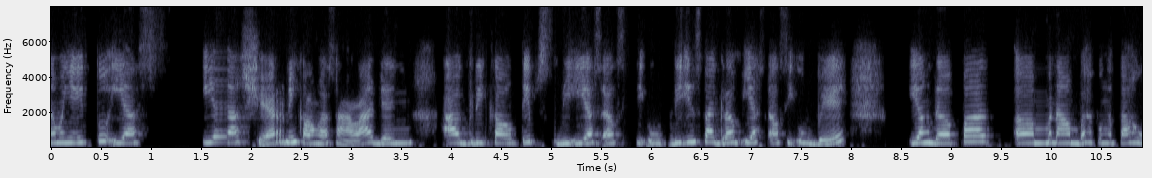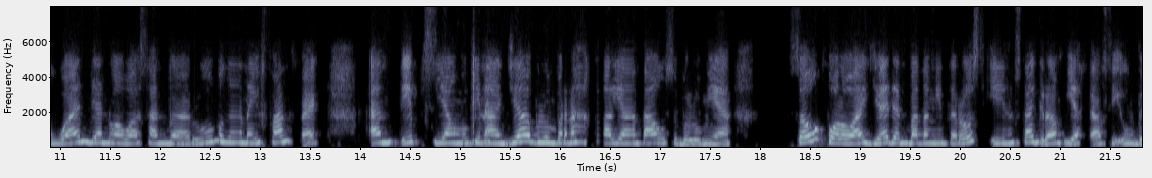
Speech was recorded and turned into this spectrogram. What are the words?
namanya itu IAS IAS share nih kalau nggak salah dan agrikal tips di IAS LCU di Instagram IAS LCUB yang dapat uh, menambah pengetahuan dan wawasan baru mengenai fun fact and tips yang mungkin aja belum pernah kalian tahu sebelumnya. So, follow aja dan patengin terus Instagram ISLCUB.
